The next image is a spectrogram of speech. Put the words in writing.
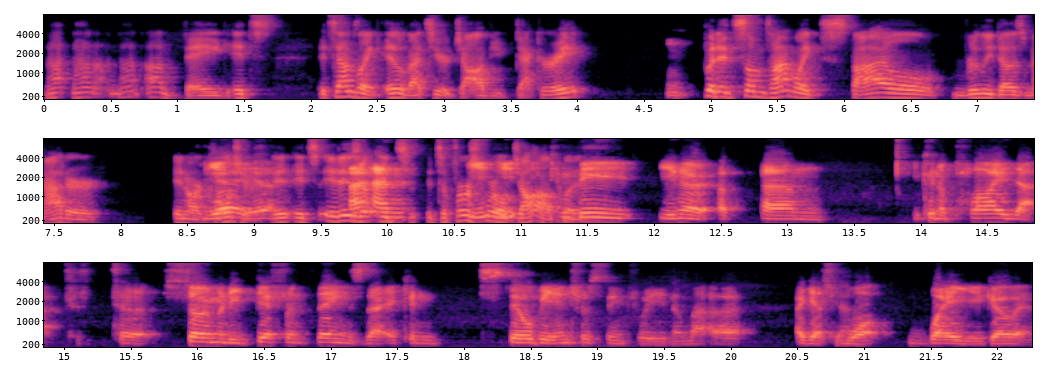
not not not not vague. It's it sounds like, oh, that's your job. You decorate. Hmm. But it's sometimes like style really does matter in our Yeah, culture. yeah. It, it's it is And- a, it's it's a first world you- job. It can But be, you know, a, um, you can apply that to, to so many different things that it can still be interesting for you, no matter, I guess, Yeah. what way you go in.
